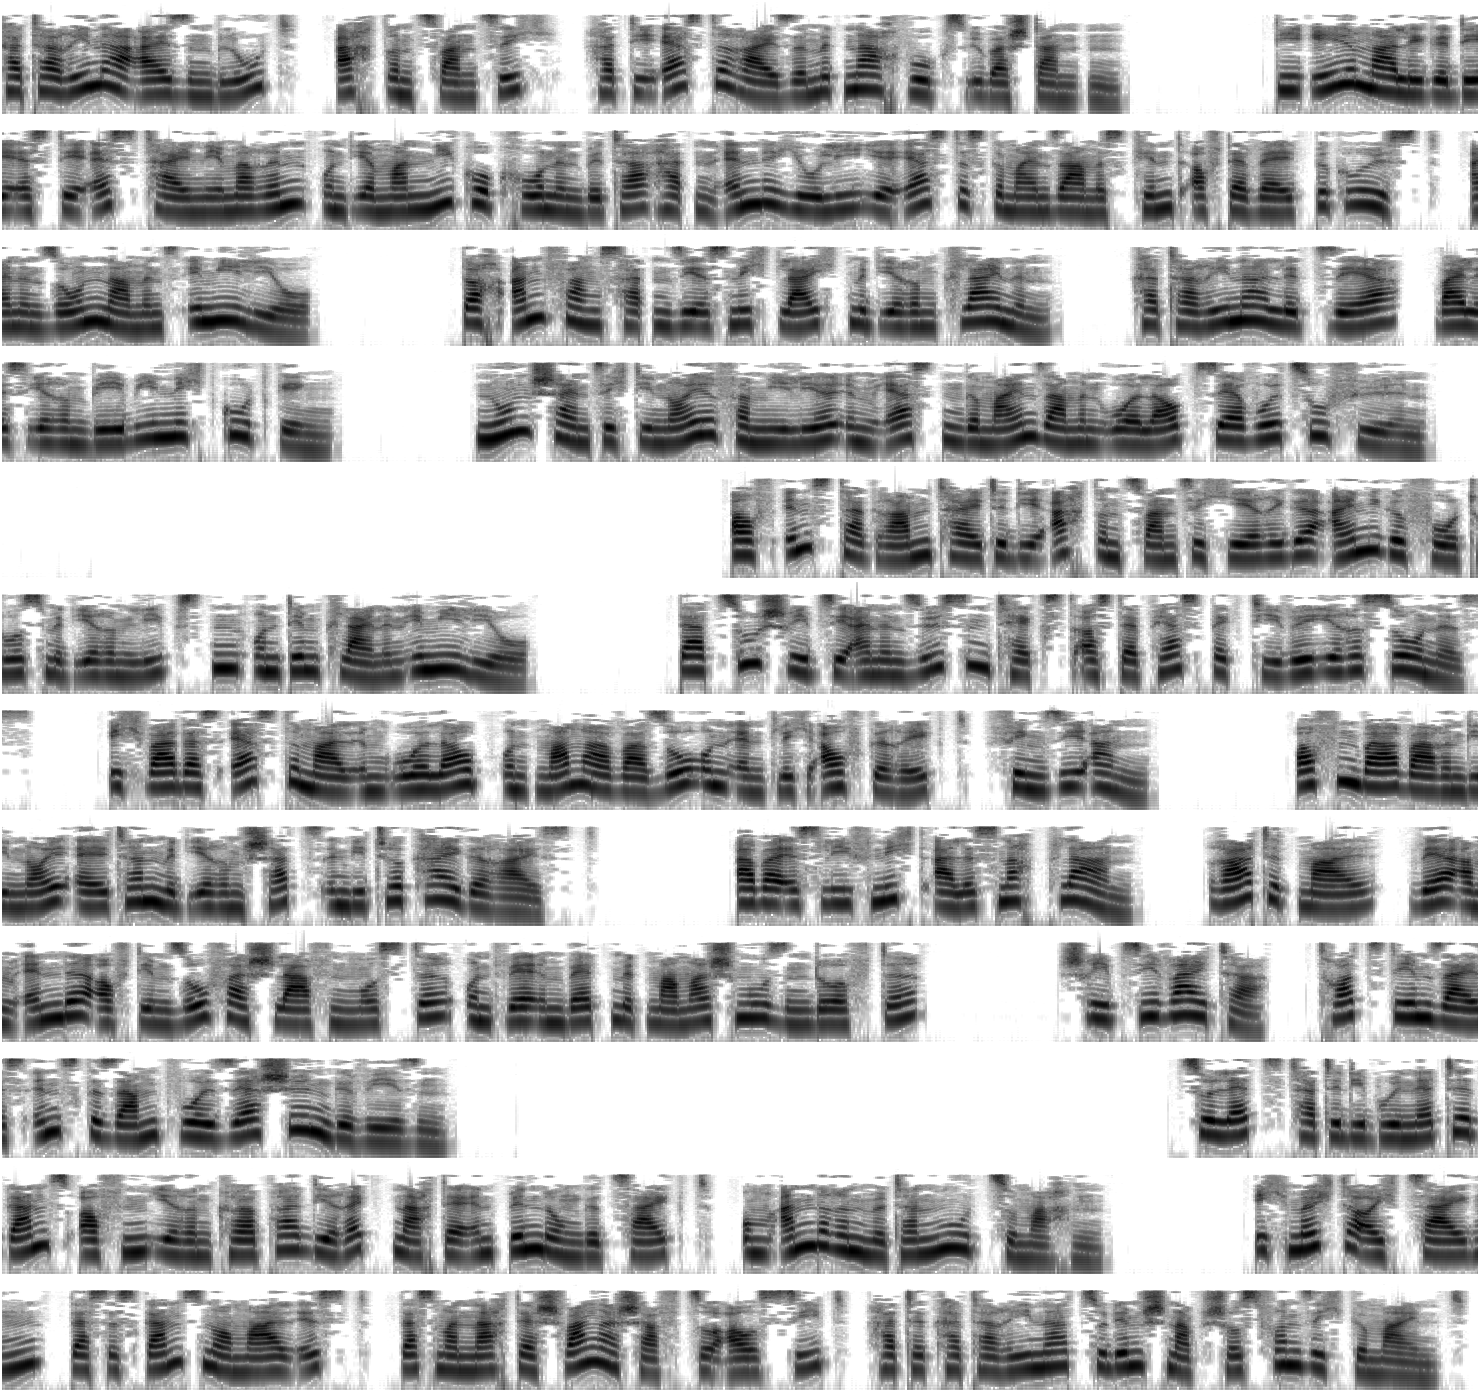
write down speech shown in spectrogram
Katharina Eisenblut, 28, hat die erste Reise mit Nachwuchs überstanden. Die ehemalige DSDS-Teilnehmerin und ihr Mann Nico Kronenbitter hatten Ende Juli ihr erstes gemeinsames Kind auf der Welt begrüßt, einen Sohn namens Emilio. Doch anfangs hatten sie es nicht leicht mit ihrem Kleinen. Katharina litt sehr, weil es ihrem Baby nicht gut ging. Nun scheint sich die neue Familie im ersten gemeinsamen Urlaub sehr wohl zu Auf Instagram teilte die 28-Jährige einige Fotos mit ihrem Liebsten und dem kleinen Emilio. Dazu schrieb sie einen süßen Text aus der Perspektive ihres Sohnes. Ich war das erste Mal im Urlaub und Mama war so unendlich aufgeregt, fing sie an. Offenbar waren die Neueltern mit ihrem Schatz in die Türkei gereist. Aber es lief nicht alles nach Plan. Ratet mal, wer am Ende auf dem Sofa schlafen musste und wer im Bett mit Mama schmusen durfte? Schrieb sie weiter. Trotzdem sei es insgesamt wohl sehr schön gewesen. Zuletzt hatte die Brünette ganz offen ihren Körper direkt nach der Entbindung gezeigt, um anderen Müttern Mut zu machen. Ich möchte euch zeigen, dass es ganz normal ist, dass man nach der Schwangerschaft so aussieht, hatte Katharina zu dem Schnappschuss von sich gemeint.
